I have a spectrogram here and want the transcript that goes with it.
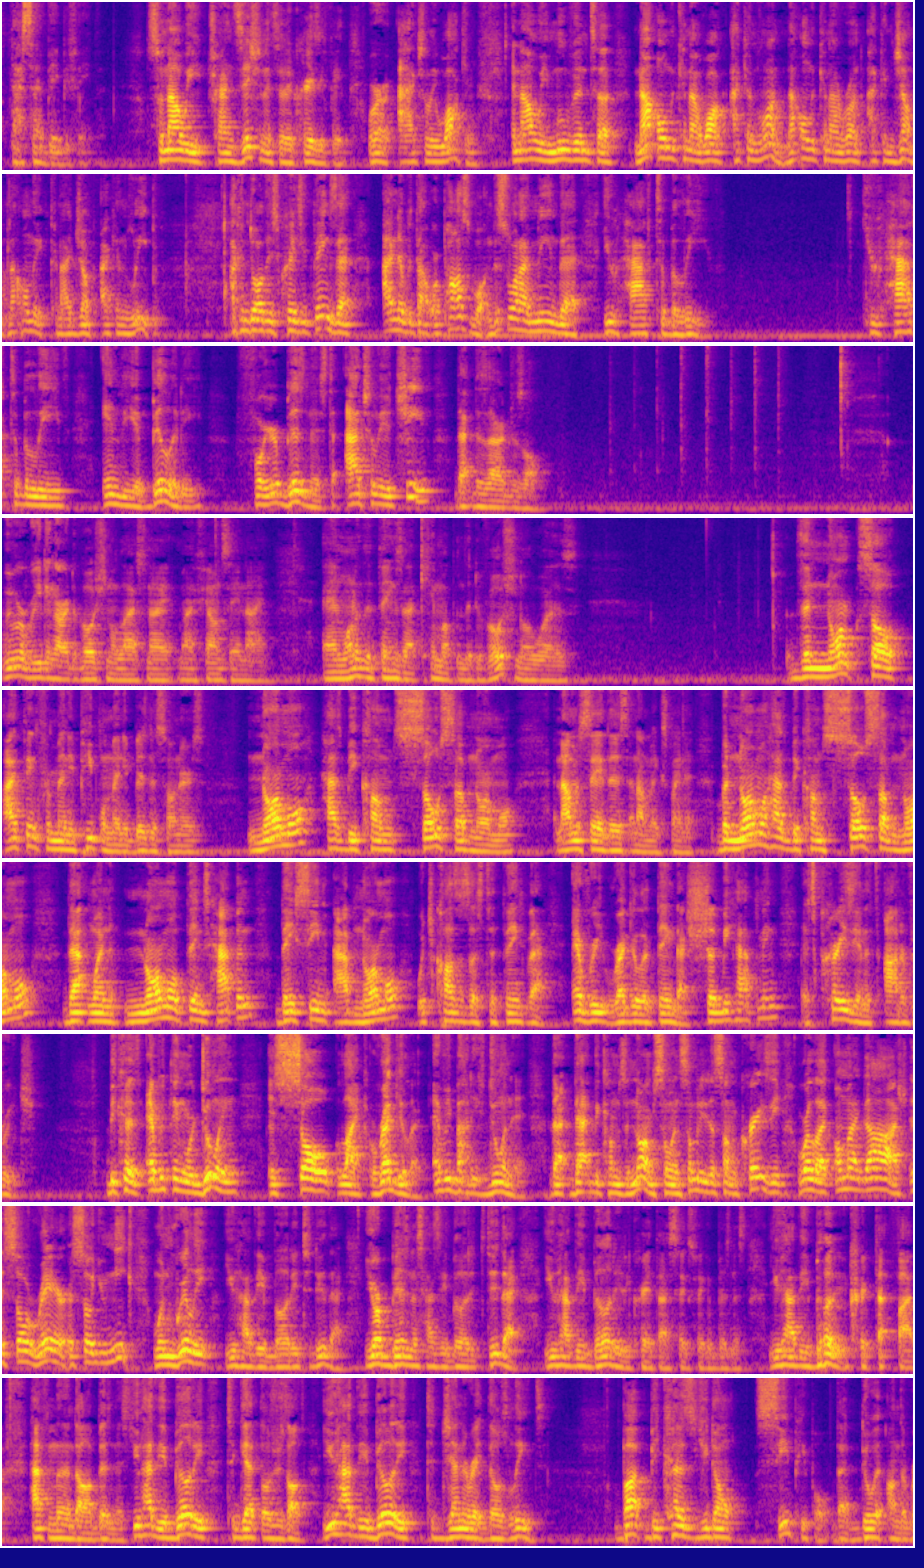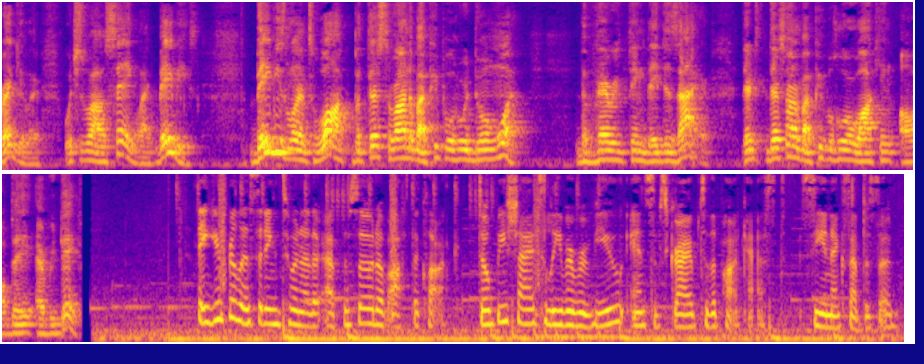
That's that baby faith. So now we transition into the crazy faith. We're actually walking. And now we move into not only can I walk, I can run. Not only can I run, I can jump. Not only can I jump, I can leap. I can do all these crazy things that I never thought were possible. And this is what I mean that you have to believe. You have to believe in the ability for your business to actually achieve that desired result. we were reading our devotional last night, my fiance and I. And one of the things that came up in the devotional was the norm. So I think for many people, many business owners, normal has become so subnormal. And I'm to say this and I'm to explain it. But normal has become so subnormal that when normal things happen, they seem abnormal, which causes us to think that every regular thing that should be happening is crazy and it's out of reach. Because everything we're doing is so like regular. Everybody's doing it. That that becomes the norm. So when somebody does something crazy, we're like, "Oh my gosh, it's so rare, it's so unique." When really you have the ability to do that. Your business has the ability to do that. You have the ability to create that six-figure business. You have the ability to create that five half a million dollar business. You have the ability to get those results. You have the ability to generate those leads. But because you don't see people that do it on the regular, which is why I was saying, like babies. Babies learn to walk, but they're surrounded by people who are doing what? the very thing they desire. They're, they're surrounded by people who are walking all day, every day. Thank you for listening to another episode of Off the Clock. Don't be shy to leave a review and subscribe to the podcast. See you next episode.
